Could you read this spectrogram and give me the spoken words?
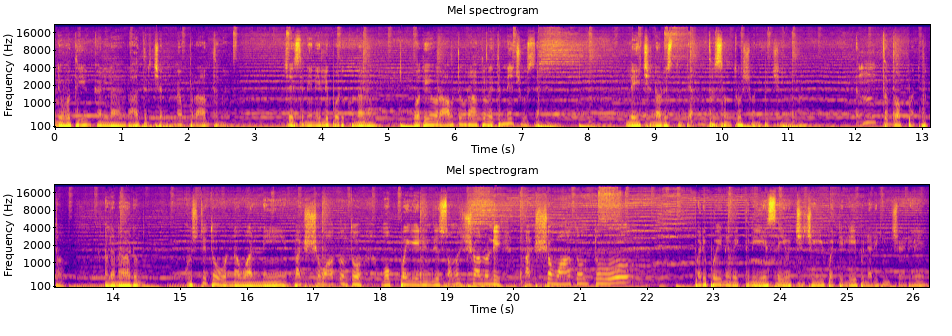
కానీ ఉదయం కల్లా రాత్రి చిన్న ప్రార్థన చేసి నేను వెళ్ళి పడుకున్నాను. ఉదయం రావటం రావటం ఇతన్నే చూశాను. లేచి నడుస్తుంటే ఎంత సంతోషం అనిపించింది ఎంత గొప్ప అద్భుతం. అలనాడు కుష్టితో ఉన్న వాళ్ళని పక్షవాతంతో ముప్పై ఎనిమిది సంవత్సరాల నుండి పక్షవాతంతో పడిపోయిన వ్యక్తిని ఏసై వచ్చి చేయి పట్టి లేపి నడిపించాడే.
